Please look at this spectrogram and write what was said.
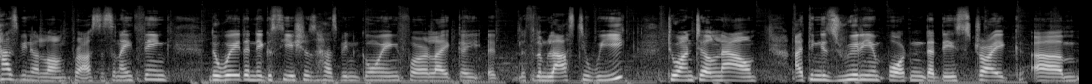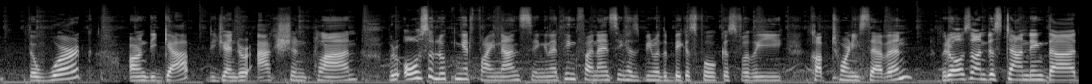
has been a long process and i think the way the negotiations has been going for like a, a, for the last week to until now i think it's really important that they strike um, the work on the GAP, the Gender Action Plan, but also looking at financing. And I think financing has been one of the biggest focus for the COP27 but also understanding that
